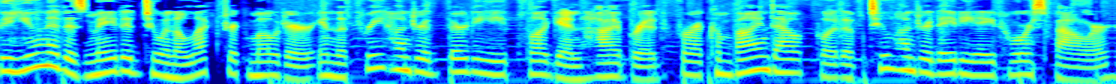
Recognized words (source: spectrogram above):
The unit is mated to an electric motor in the 330e plug-in hybrid for a combined output of 288 horsepower.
